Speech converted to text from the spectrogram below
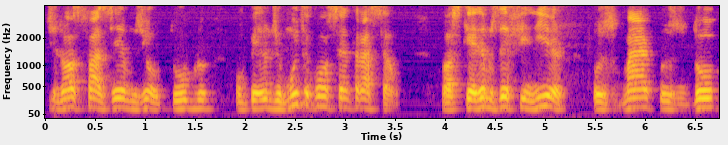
de nós fazermos em outubro um período de muita concentração. Nós queremos definir os marcos do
